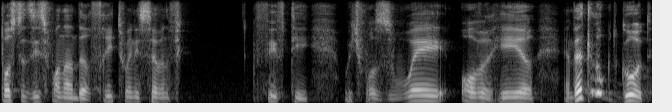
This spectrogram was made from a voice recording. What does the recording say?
Posted this one under 327.50, which was way over here, and that looked good.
